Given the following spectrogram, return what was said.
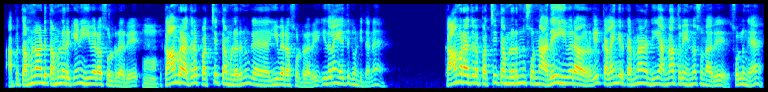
அப்ப தமிழ்நாடு தமிழருக்கேன்னு ஈவேரா சொல்றாரு. ம். காமராஜரை பச்சை தமிழர்னு ஈவேரா சொல்றாரு. இதெல்லாம் ஏத்துக்க வேண்டியதானே காமராஜரை பச்சை தமிழர்னு சொன்ன அதே ஈவேரா அவர்கள் கலைஞர் கருணாநிதி அண்ணாதுரை என்ன சொன்னாரு? சொல்லுங்க.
